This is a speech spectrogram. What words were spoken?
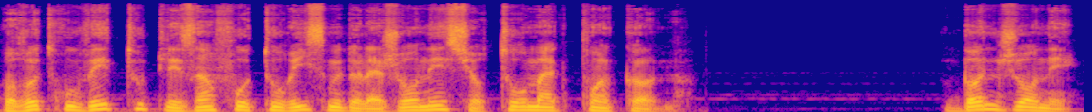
Retrouvez toutes les infos tourisme de la journée sur tourmag.com. Bonne journée.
